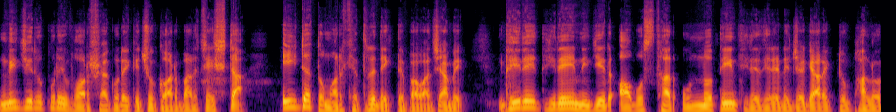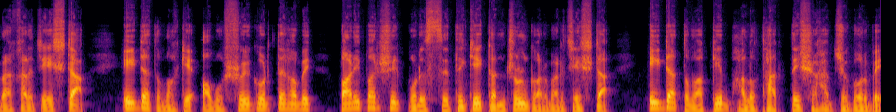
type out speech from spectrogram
নিজের উপরে ভরসা করে কিছু করবার চেষ্টা। এইটা তোমার ক্ষেত্রে দেখতে পাওয়া যাবে। ধীরে ধীরে নিজের অবস্থার উন্নতি, ধীরে ধীরে নিজেকে আরেকটু ভালো রাখার চেষ্টা, এইটা তোমাকে অবশ্যই করতে হবে। পারিপার্শ্বিক পরিস্থিতিকে কন্ট্রোল করবার চেষ্টা, এইটা তোমাকে ভালো থাকতে সাহায্য করবে।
